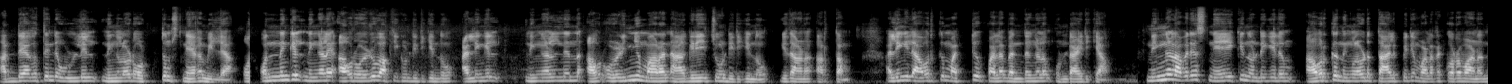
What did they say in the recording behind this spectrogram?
അദ്ദേഹത്തിന്റെ ഉള്ളിൽ നിങ്ങളോട് ഒട്ടും സ്നേഹമില്ല. ഒന്നെങ്കിൽ നിങ്ങളെ അവർ ഒഴിവാക്കിക്കൊണ്ടിരിക്കുന്നു അല്ലെങ്കിൽ നിങ്ങളിൽ നിന്ന് അവർ ഒഴിഞ്ഞു മാറാൻ ആഗ്രഹിച്ചുകൊണ്ടിരിക്കുന്നു ഇതാണ് അർത്ഥം. അല്ലെങ്കിൽ അവർക്ക് മറ്റു പല ബന്ധങ്ങളും ഉണ്ടായിരിക്കാം. നിങ്ങൾ അവരെ സ്നേഹിക്കുന്നുണ്ടെങ്കിലും അവർക്ക് നിങ്ങളോട് താല്പര്യം വളരെ കുറവാണ്.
